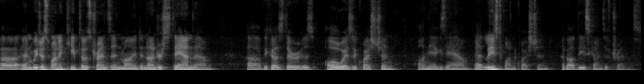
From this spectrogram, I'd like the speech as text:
Uh, and we just want to keep those trends in mind and understand them uh, because there is always a question on the exam, at least one question about these kinds of trends.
